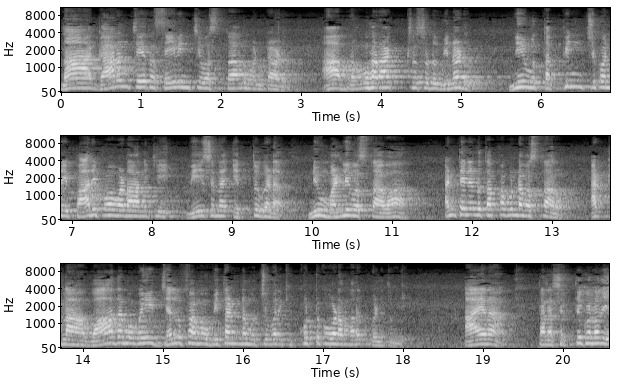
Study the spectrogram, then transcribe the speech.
నా గానం చేత సేవించి వస్తాను అంటాడు. ఆ బ్రహ్మరాక్షసుడు వినడు. నీవు తప్పించుకొని పారిపోవడానికి వేసిన ఎత్తుగడ నీవు మళ్ళీ వస్తావా? అంటే నేను తప్పకుండా వస్తాను. అట్లా వాదము వై జల్ఫము వితండము చివరికి కొట్టుకోవడం వరకు వెళుతుంది. ఆయన తన శక్తి కొలది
